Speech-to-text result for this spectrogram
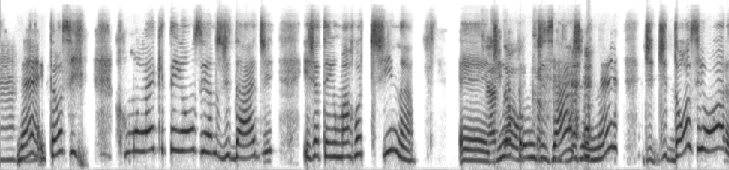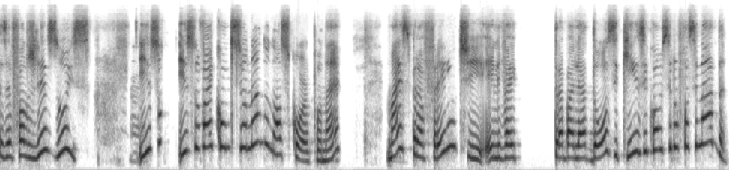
Uhum. Né? Então, assim, o moleque tem 11 anos de idade e já tem uma rotina é, de aprendizagem, né? De, de 12 horas. Eu falo, Jesus, é. isso, isso vai condicionando o nosso corpo, né? Mais para frente, ele vai trabalhar 12, 15 como se não fosse nada.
